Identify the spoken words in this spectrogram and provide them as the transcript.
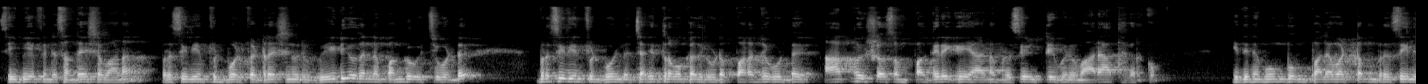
സി ബി എഫിന്റെ സന്ദേശമാണ്. ബ്രസീലിയൻ ഫുട്ബോൾ ഫെഡറേഷൻ ഒരു വീഡിയോ തന്നെ പങ്കുവെച്ചുകൊണ്ട് ബ്രസീലിയൻ ഫുട്ബോളിന്റെ ചരിത്രമൊക്കെ അതിലൂടെ പറഞ്ഞുകൊണ്ട് ആത്മവിശ്വാസം പകരുകയാണ് ബ്രസീൽ ടീമിനും ആരാധകർക്കും. ഇതിനു മുമ്പും പലവട്ടം ബ്രസീൽ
